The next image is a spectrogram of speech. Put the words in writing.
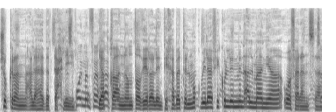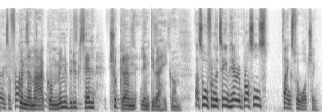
شكرا على هذا التحليل. يبقى أن ننتظر الانتخابات المقبلة في كل من ألمانيا وفرنسا. كنا معكم من بروكسل شكرا لانتباهكم. That's all from the team here in Brussels. Thanks for watching.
